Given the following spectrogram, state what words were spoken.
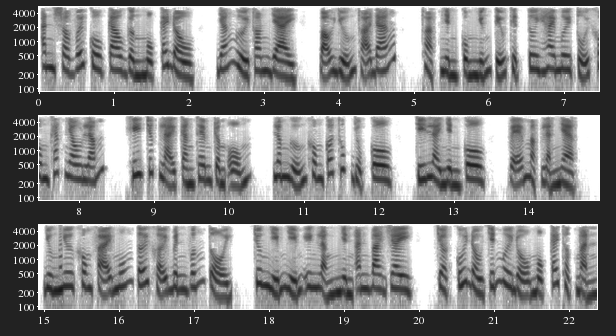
anh so với cô cao gần một cái đầu, dáng người thon dài, bảo dưỡng thỏa đáng, thoạt nhìn cùng những tiểu thịt tươi 20 tuổi không khác nhau lắm, khí chất lại càng thêm trầm ổn, lâm ngưỡng không có thúc giục cô, chỉ là nhìn cô, vẻ mặt lạnh nhạt, dường như không phải muốn tới khởi binh vấn tội, chương nhiễm nhiễm yên lặng nhìn anh ba giây, chợt cúi đầu 90 độ một cái thật mạnh,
